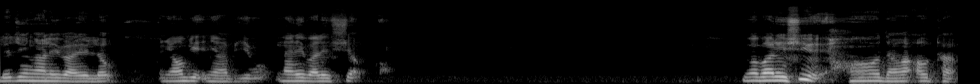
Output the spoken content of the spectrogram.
လေ့ကျင့်ခန်းလေးပါလေးလုပ်အညောင်းပြအညာပြေဖို့နားလေးပါလေးရှော့ဒီမှာပါလေးရှိရဟောဒါကအောက်ထပ်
